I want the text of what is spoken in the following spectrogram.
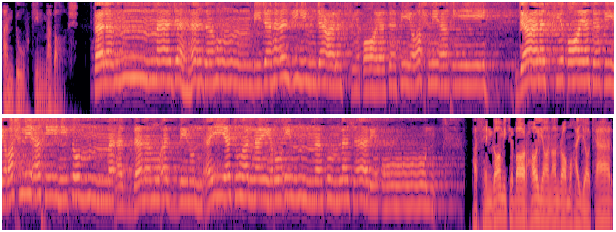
اندوهگین مباش. فلما جهزهم بجهازهم جعل السقاية في رحل أخيه جعل السقاية في رحل أخيه ثم أذن مؤذن أيتها العير إنكم لسارقون. پس هنگامی که بارهای آنان را مهیا کرد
